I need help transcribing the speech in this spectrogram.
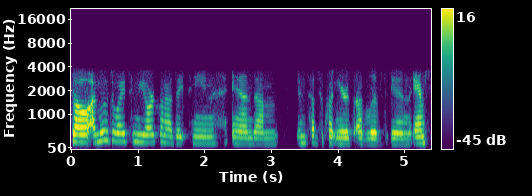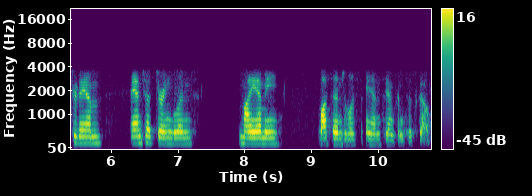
So I moved away to New York when I was 18, and um, in subsequent years, I've lived in Amsterdam, Manchester, England, Miami, Los Angeles, and San Francisco.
